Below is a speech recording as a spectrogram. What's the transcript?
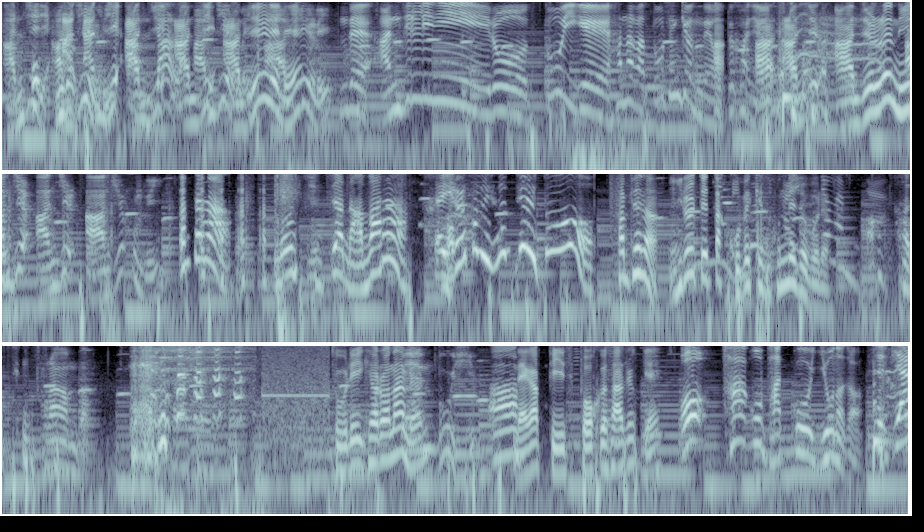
안질리 안지, 안지, 안지, 안질리네. 근데 안질리니로 또 이게 하나가 또 생겼네 어떡하냐 아, 안질 안질르니? 안질 안질 안질리? 한편아 넌 진짜 나봐라 야 이럴 거면 현필 떠 한편아 이럴 때 딱 고백해서 혼내줘 버려 자증 사랑합니다. 둘이 결혼하면 무시. 아 내가 비스포크 사줄게 어? 하고 받고 이혼하자. 야!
